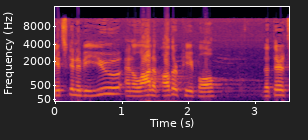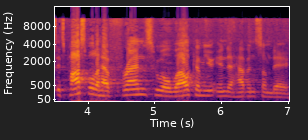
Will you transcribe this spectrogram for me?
it's going to be you and a lot of other people that there's, it's possible to have friends who will welcome you into heaven someday.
